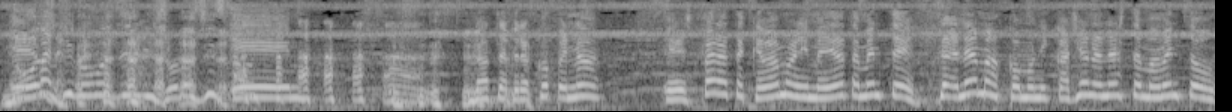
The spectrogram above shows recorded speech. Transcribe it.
No, Eh, es bueno. que no más de emisoras está. Eh, no te preocupes, no. Espérate que vamos inmediatamente. Tenemos comunicación en este momento.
